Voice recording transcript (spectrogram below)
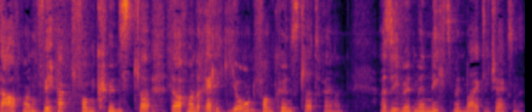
darf man Werk vom Künstler, darf man Religion vom Künstler trennen? Also ich würde mir nichts mit Michael Jackson,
